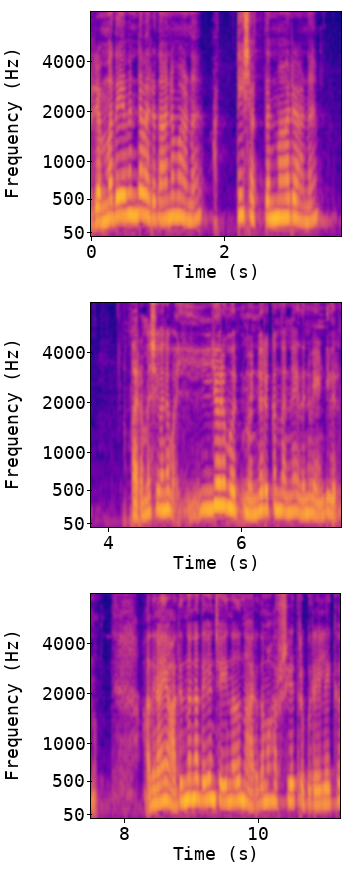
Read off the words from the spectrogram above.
ബ്രഹ്മദേവന്റെ വരദാനമാണ് അതിശക്തന്മാരാണ് പരമശിവന് വലിയൊരു മുന്നൊരുക്കം തന്നെ ഇതിന് വേണ്ടി വരുന്നു. അതിനായി ആദ്യം തന്നെ അദ്ദേഹം ചെയ്യുന്നത് നാരദ മഹർഷിയെ ത്രിപുരയിലേക്ക്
